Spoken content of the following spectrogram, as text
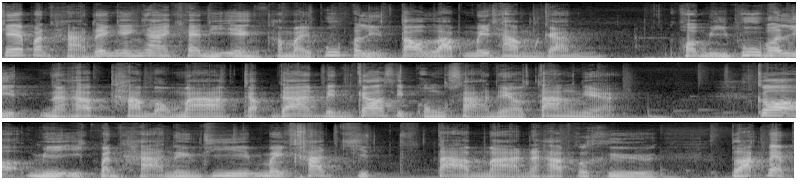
แก้ปัญหาได้ง่ายๆแค่นี้เองทำไมผู้ผลิตเต้ารับไม่ทำกัน พอมีผู้ผลิตนะครับทำออกมากับด้านเป็น 90 องศาแนวตั้งเนี่ย ก็มีอีกปัญหาหนึ่งที่ไม่คาดคิดตามมานะครับ ก็คือปลั๊กแบบ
